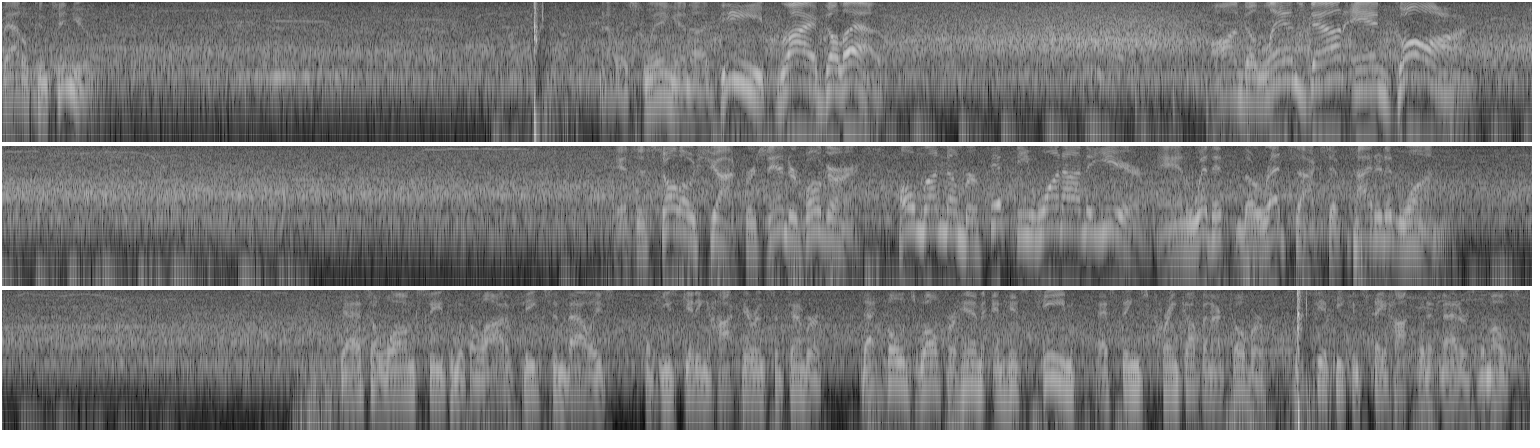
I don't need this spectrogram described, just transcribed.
battle continue. Now a swing and a deep drive to left. On to Lansdowne and gone. It's a solo shot for Xander Bogaerts. Home run number 51 on the year. And with it, the Red Sox have tied it at one. Yeah, it's a long season with a lot of peaks and valleys, but he's getting hot here in September. That bodes well for him and his team as things crank up in October. Let's see if he can stay hot when it matters the most.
